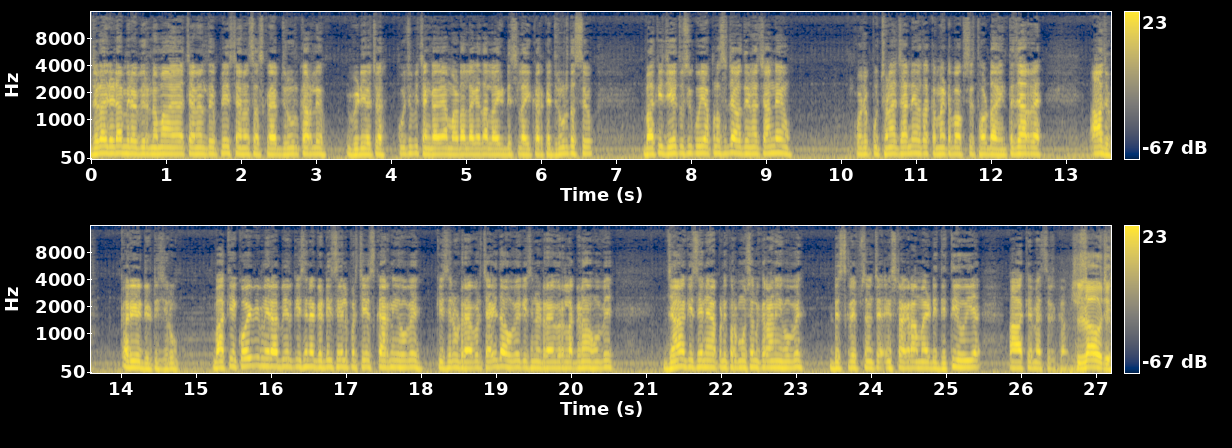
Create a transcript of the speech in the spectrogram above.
ਜਿਹੜਾ ਜਿਹੜਾ ਮੇਰਾ ਵੀਰ ਨਵਾਂ ਆਇਆ ਚੈਨਲ ਤੇ ਪਲੀਜ਼ ਚੈਨਲ ਸਬਸਕ੍ਰਾਈਬ ਜਰੂਰ ਕਰ ਲਿਓ ਵੀਡੀਓ 'ਚ। ਕੁਝ ਵੀ ਚੰਗਾ ਜਾਂ ਮਾੜਾ ਲੱਗੇ ਤਾਂ ਲਾਈਕ ਡਿਸਲਾਈਕ ਕਰਕੇ ਜਰੂਰ ਦੱਸਿਓ। ਬਾਕੀ ਜੇ ਤੁਸੀਂ ਕੋਈ ਆਪਣਾ ਸੁਝਾਅ ਦੇਣਾ ਚਾਹੁੰਦੇ ਹੋ, ਕੁਝ ਪੁੱਛਣਾ ਚਾਹੁੰਦੇ ਹੋ ਤਾਂ ਕਮੈਂਟ ਬਾਕਸ 'ਚ ਤੁਹਾਡਾ ਇੰਤਜ਼ਾਰ ਹੈ। ਆ ਜਾਓ ਕਰੀਏ ਡਿਊਟੀ ਸ਼ੁਰੂ। ਬਾਕੀ ਕੋਈ ਵੀ ਮੇਰਾ ਵੀਰ ਕਿਸੇ ਨੇ ਗੱਡੀ ਸੇਲ ਪਰਚੇਸ ਕਰਨੀ ਹੋਵੇ, ਕਿਸੇ ਨੂੰ ਡਰਾਈਵਰ ਚਾਹੀਦਾ ਹੋਵੇ, ਕਿਸੇ ਨੇ ਡਰਾਈਵਰ ਲੱਗਣਾ ਹੋਵੇ, ਜਾਂ ਕਿਸੇ ਨੇ ਆਪਣੀ ਪ੍ਰਮੋਸ਼ਨ ਕਰਾਣੀ ਹੋਵੇ ਡਿਸਕ੍ਰਿਪਸ਼ਨ 'ਚ ਇੰਸਟਾਗ੍ਰam ਆਈਡੀ ਦਿੱਤੀ ਹੋਈ ਹੈ। ਆ ਕੇ ਮੈਸੇਜ ਕਰ। ਲਓ ਜੀ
